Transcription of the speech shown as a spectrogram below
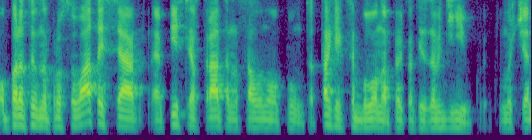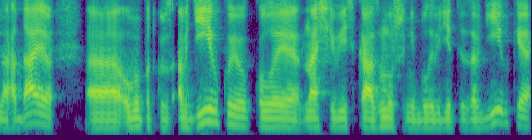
оперативно просуватися е, після втрати населеного пункту, так як це було, наприклад, із Авдіївкою. Тому що я нагадаю, е, у випадку з Авдіївкою, коли наші війська змушені були відійти з Авдіївки,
